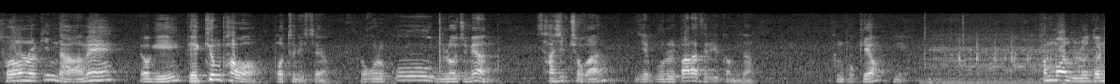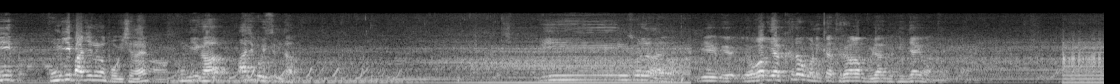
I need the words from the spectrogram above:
전원을 낀 다음에 여기 베큐um 파워 버튼이 있어요. 요거를 꾹 눌러주면 40초간 이제 물을 빨아들일 겁니다. 한번 볼게요. 한번 눌렀더니 공기 빠지는 거 보이시나요? 공기가 빠지고 있습니다. 윙 소리가 나요. 이게 여과기가 크다 보니까 들어간 물량도 굉장히 많네요.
